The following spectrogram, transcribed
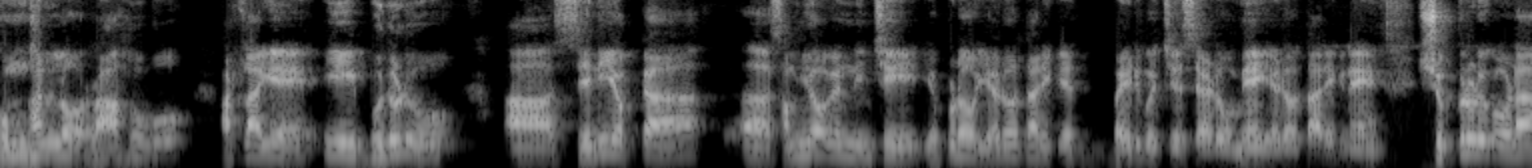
కుంభంలో రాహువు అట్లాగే ఈ బుధుడు ఆ శని యొక్క సంయోగం నుంచి ఎప్పుడో ఏడో తారీఖే బయటకు వచ్చేసాడు మే ఏడో తారీఖునే శుక్రుడు కూడా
